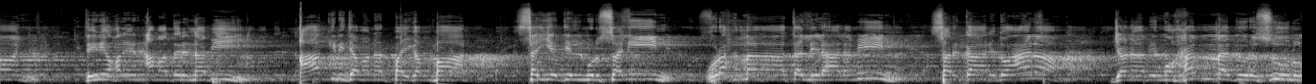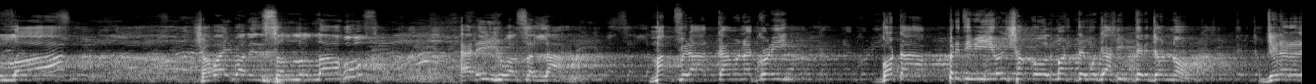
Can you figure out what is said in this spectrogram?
নয় তিনি হলেন আমাদের নবী, আখির জামানার পাইগাম্বার সৈয়দুল মুরসালিন রহমাতাল্লিল আলামিন, সরকার দো আলম, জনাবি মুহাম্মদুর রাসূলুল্লাহ। সবাই বলেন সাল্লাল্লাহু মাগফিরাত কামনা করি গোটা পৃথিবীর ওই সকল মর্দে মুজাহিদদের জন্য। জেনারেল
